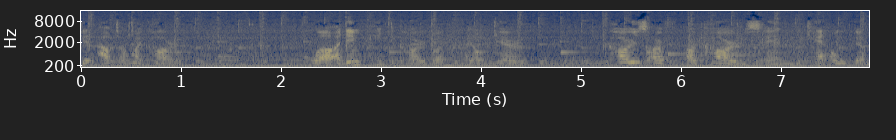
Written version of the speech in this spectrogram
Get out of my car. Well, I didn't paint the car, but I don't care. Cars are, are cars, and you can't own them.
